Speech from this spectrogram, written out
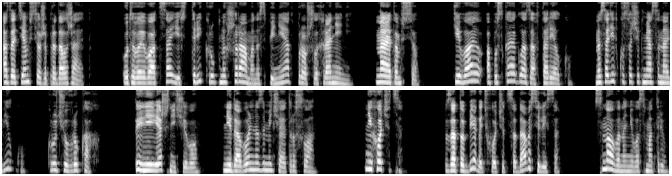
А затем все же продолжает. У твоего отца есть три крупных шрама на спине от прошлых ранений. На этом все. Киваю, опуская глаза в тарелку. Насадив кусочек мяса на вилку, кручу в руках. «Ты не ешь ничего», — недовольно замечает Руслан. «Не хочется». «Зато бегать хочется, да, Василиса?» Снова на него смотрю.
